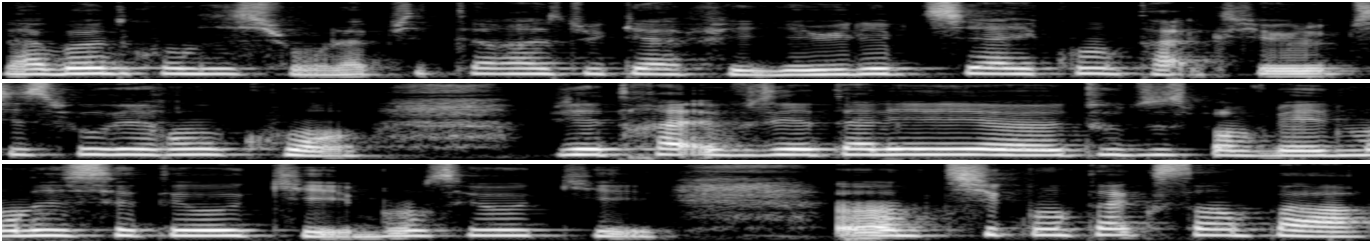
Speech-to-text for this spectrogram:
la bonne condition, la petite terrasse du café, il y a eu les petits eye contact, il y a eu le petit sourire en coin, vous êtes, vous êtes allé euh, tout doucement, vous avez demandé si c'était ok, bon c'est ok, un petit contact sympa,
